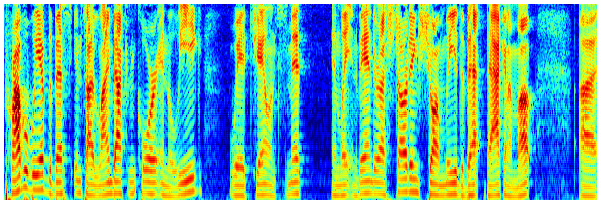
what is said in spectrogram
probably have the best inside linebacking core in the league with Jaylon Smith and Leighton Vander Esch starting, Sean Lee the vet backing him up. Uh,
